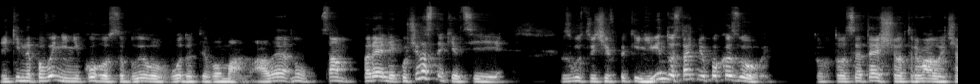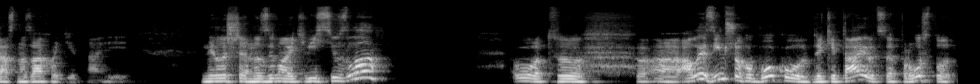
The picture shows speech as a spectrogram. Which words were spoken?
які не повинні нікого особливо вводити в оману. Але ну сам перелік учасників цієї зустрічі в Пекіні він достатньо показовий. Тобто, це те, що тривалий час на заході, та і не лише називають вістю зла. От, е, але з іншого боку, для Китаю це просто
